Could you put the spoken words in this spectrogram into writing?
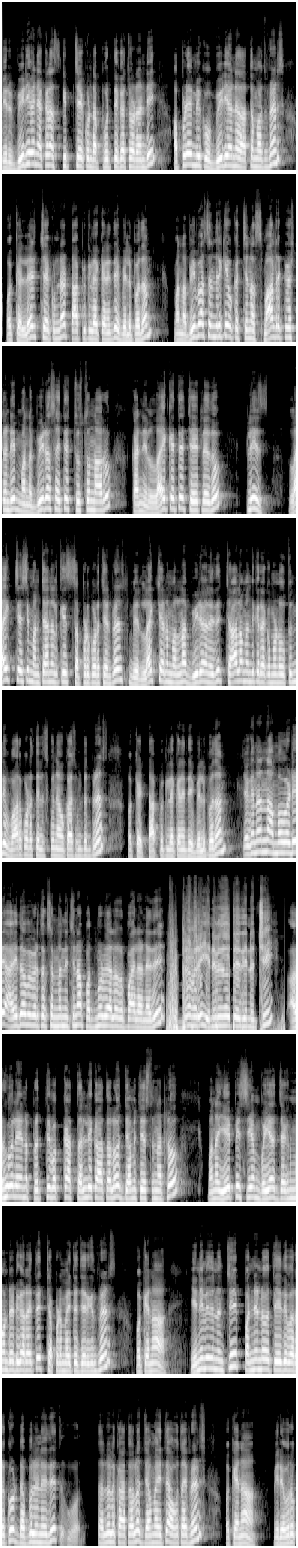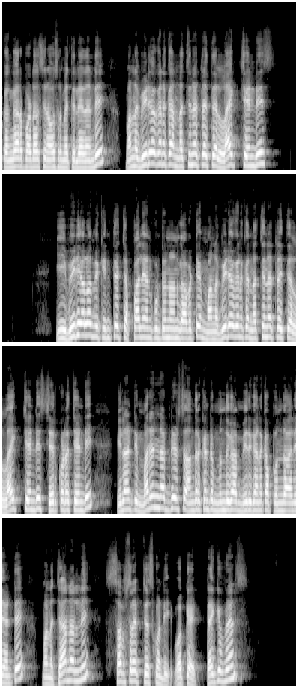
మీరు వీడియోని ఎక్కడ స్కిప్ చేయకుండా పూర్తిగా చూడండి. అప్పుడే మీకు వీడియో అనేది అర్థమవుతుంది ఫ్రెండ్స్. ఓకే లేట్ చేయకుండా టాపిక్ లెక్క అనేది వెళ్ళిపోదాం. మన వ్యూవర్స్ అందరికీ ఒక చిన్న స్మాల్ రిక్వెస్ట్ అండి. మన వీడియోస్ అయితే చూస్తున్నారు కానీ లైక్ అయితే చేయట్లేదు. ప్లీజ్ లైక్ చేసి మన ఛానల్కి సపోర్ట్ కూడా చేయండి ఫ్రెండ్స్. మీరు లైక్ చేయడం వలన వీడియో అనేది చాలామందికి రికమెండ్ అవుతుంది. వారు కూడా తెలుసుకునే అవకాశం ఉంటుంది ఫ్రెండ్స్. ఓకే టాపిక్ లెక్క అనేది వెళ్ళిపోదాం. జగనన్న అమ్మఒడి ఐదవ విడతకు సంబంధించిన పదమూడు వేల రూపాయలు అనేది ఫిబ్రవరి ఎనిమిదవ తేదీ నుంచి అర్హులైన ప్రతి ఒక్క తల్లి ఖాతాలో జమ చేస్తున్నట్లు మన AP CM YS Jaganmohan Reddy గారు అయితే చెప్పడం అయితే జరిగింది ఫ్రెండ్స్. ఓకేనా? ఎనిమిది నుంచి పన్నెండవ తేదీ వరకు డబ్బులు అనేది తల్లుల ఖాతాలో జమ అయితే అవుతాయి ఫ్రెండ్స్. ఓకేనా? మీరు ఎవరు కంగారు పడాల్సిన అవసరం అయితే లేదండి. మన వీడియో కనుక నచ్చినట్లయితే లైక్ చేయండి. ఈ వీడియోలో మీకు ఇంతే చెప్పాలి అనుకుంటున్నాను కాబట్టి మన వీడియో కనుక నచ్చినట్లయితే లైక్ చేయండి షేర్ కూడా చేయండి. ఇలాంటి మరిన్ని అప్డేట్స్ అందరికంటే ముందుగా మీరు కనుక పొందాలి అంటే మన ఛానల్ని సబ్స్క్రైబ్ చేసుకోండి. Okay thank you friends.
